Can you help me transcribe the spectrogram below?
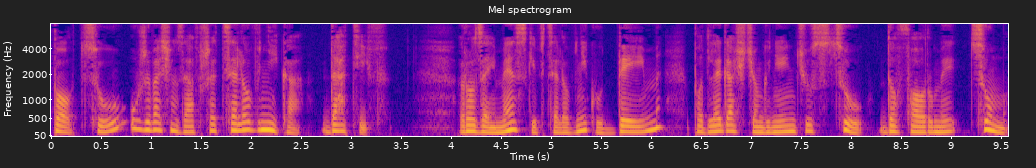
Po cu używa się zawsze celownika, dativ. Rodzaj męski w celowniku dem podlega ściągnięciu z cu do formy cum.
